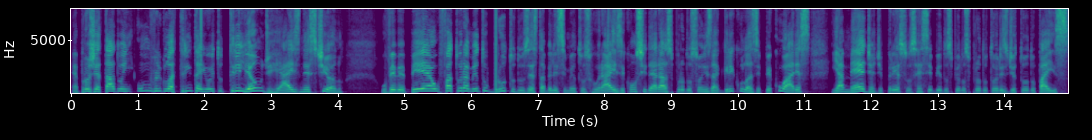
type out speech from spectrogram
é projetado em 1,38 trilhão de reais neste ano. O VBP é o faturamento bruto dos estabelecimentos rurais e considera as produções agrícolas e pecuárias e a média de preços recebidos pelos produtores de todo o país.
